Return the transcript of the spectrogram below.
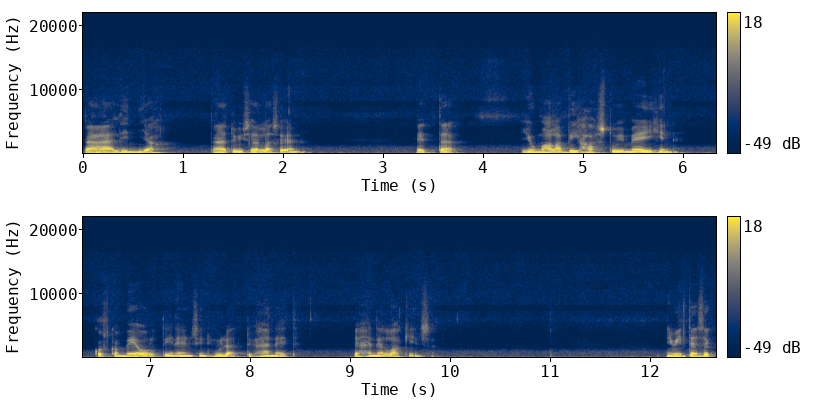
päälinja päätyi sellaiseen, että Jumala vihastui meihin, koska me oltiin ensin hylätty hänet ja hänen lakinsa. Nimittäin se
